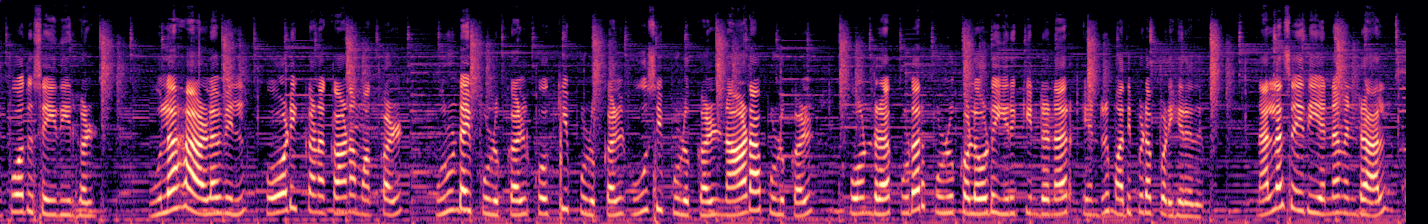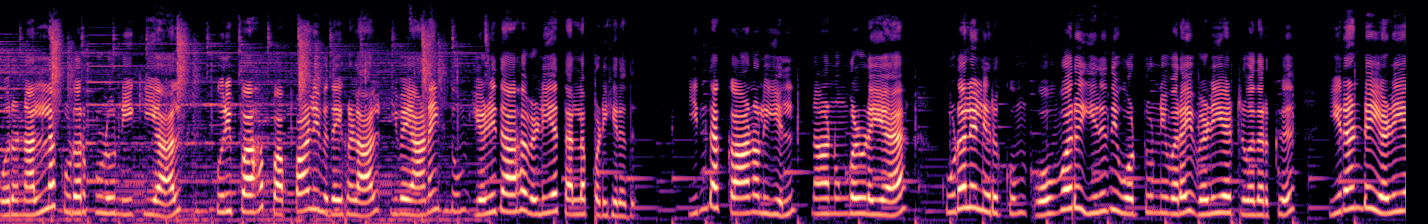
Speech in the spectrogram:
எப்போது செய்தீர்கள்? உலக அளவில் கோடிக்கணக்கான மக்கள் உருண்டை புழுக்கள் கொக்கி புழுக்கள் ஊசி புழுக்கள் நாடா புழுக்கள் போன்ற குடற்புழுக்களோடு இருக்கின்றனர் என்று மதிப்பிடப்படுகிறது. நல்ல செய்தி என்னவென்றால் ஒரு நல்ல குடற்புழு நீக்கியால் குறிப்பாக பப்பாளி விதைகளால் இவை அனைத்தும் எளிதாக வெளியே தள்ளப்படுகிறது. இந்த காணொளியில் நான் உங்களுடைய குடலில் இருக்கும் ஒவ்வொரு இறுதி ஒட்டுண்ணி வரை வெளியேற்றுவதற்கு இரண்டு எளிய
